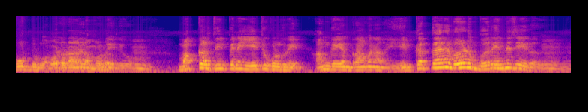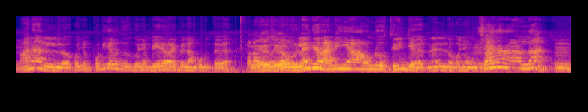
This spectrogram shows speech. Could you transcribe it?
போட்டு விடுவோம். மக்கள் தீர்ப்பினை ஏற்றுக்கொள்கிறேன். அங்கையன் ராமநாதன். ஏற்கத்தானே வேணும் வேறு என்ன செய்யறது. ஆனால் கொஞ்சம் பொடிகளுக்கு கொஞ்சம் வேலை வாய்ப்பெல்லாம் கொடுத்தவர். ஆனால் கொஞ்சம் இளைஞர் அணியா ஒன்று திரிஞ்சவர். நல்ல கொஞ்சம் உஷாரான ஆள் தான் ம்.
